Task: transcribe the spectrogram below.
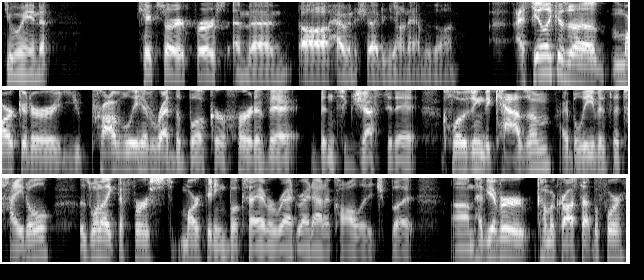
doing Kickstarter first and then uh, having a strategy on Amazon. I feel like as a marketer, you probably have read the book or heard of it, been suggested it. Closing the Chasm, I believe, is the title. It was one of like the first marketing books I ever read right out of college. But um, have you ever come across that before?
